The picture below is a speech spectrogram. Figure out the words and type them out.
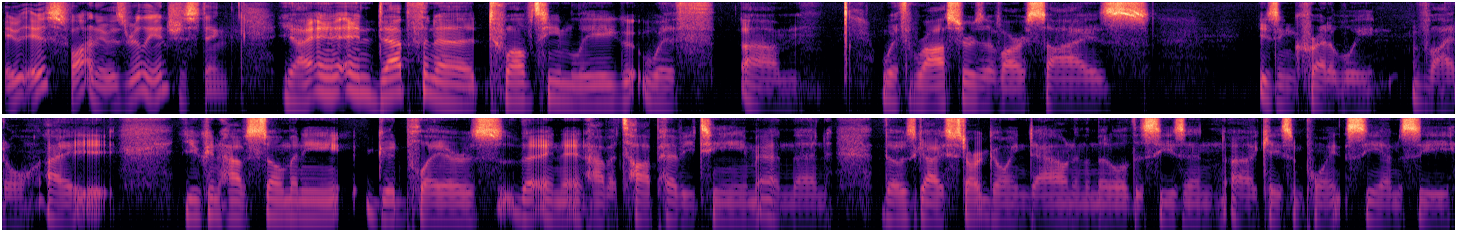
it, it was fun. It was really interesting. Yeah, and, depth in a 12 team league with um, with rosters of our size is incredibly vital. I you can have so many good players that and, and have a top heavy team and then those guys start going down in the middle of the season. Uh, case in point, CMC,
